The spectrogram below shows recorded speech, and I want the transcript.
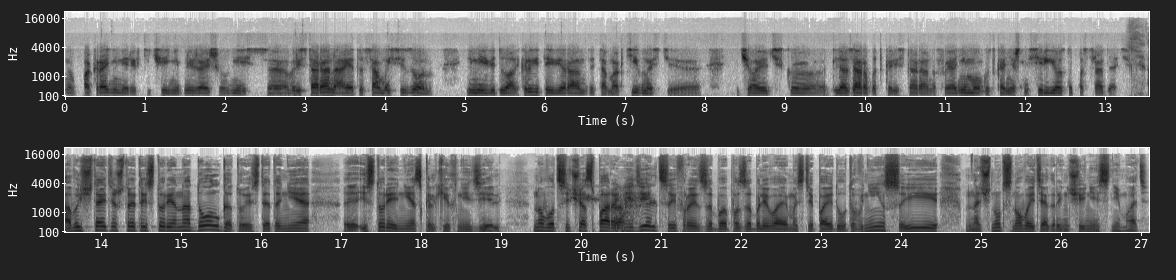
ну, по крайней мере, в течение ближайшего месяца в ресторан, а это самый сезон – имею в виду открытые веранды, там активность э, человеческую для заработка ресторанов, и они могут, конечно, серьезно пострадать. А вы считаете, что эта история надолго, то есть это не э, история нескольких недель? Ну вот сейчас пара а... недель, цифры по заболеваемости пойдут вниз и начнут снова эти ограничения снимать.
